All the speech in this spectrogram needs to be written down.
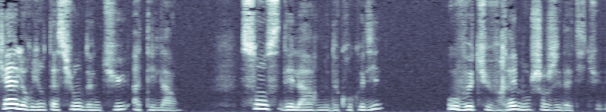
quelle orientation donnes-tu à tes larmes? Sont-ce des larmes de crocodile? Ou veux-tu vraiment changer d'attitude?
